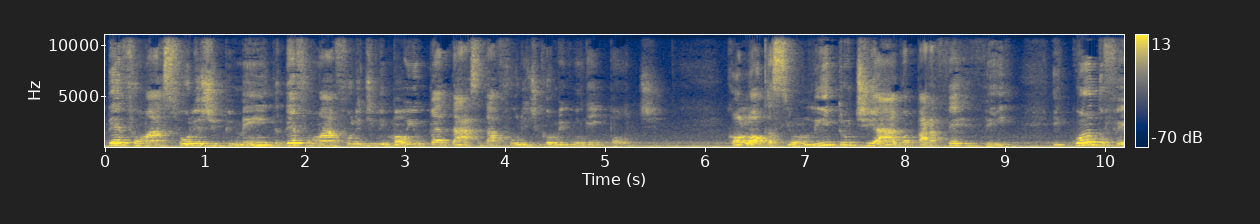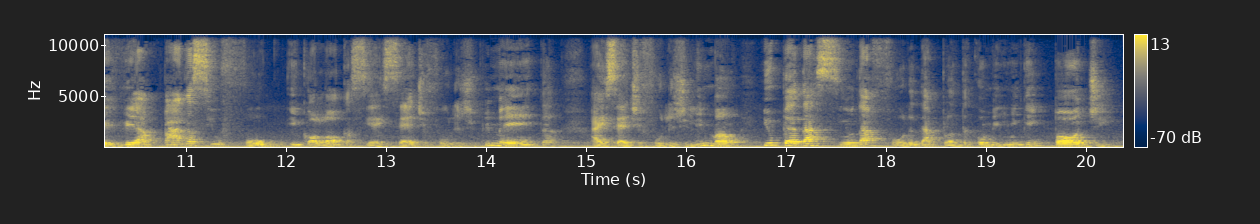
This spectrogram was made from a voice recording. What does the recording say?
defumar as folhas de pimenta, defumar a folha de limão e o um pedaço da folha de comigo ninguém pode. Coloca-se um litro de água para ferver. E quando ferver, apaga-se o fogo e coloca-se as sete folhas de pimenta, as sete folhas de limão e o pedacinho da folha da planta comigo ninguém pode.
